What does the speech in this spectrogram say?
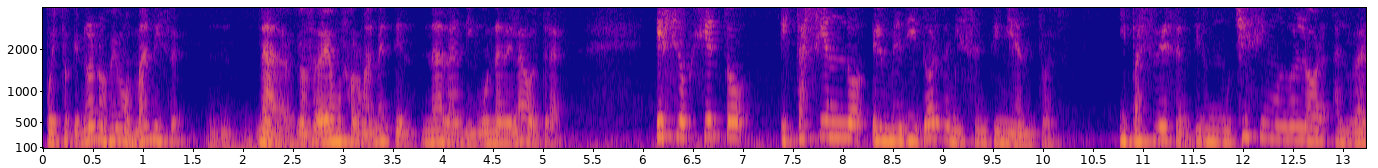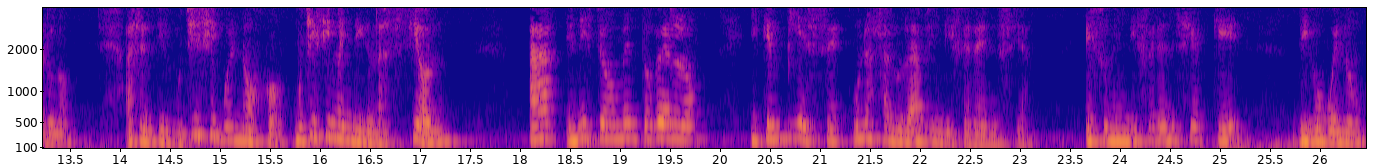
puesto que no nos vemos más ni nada, no sabemos formalmente nada ninguna de la otra, ese objeto está siendo el medidor de mis sentimientos. Y pasé de sentir muchísimo dolor al verlo, a sentir muchísimo enojo, muchísima indignación, a en este momento verlo y que empiece una saludable indiferencia. Es una indiferencia que digo, bueno,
